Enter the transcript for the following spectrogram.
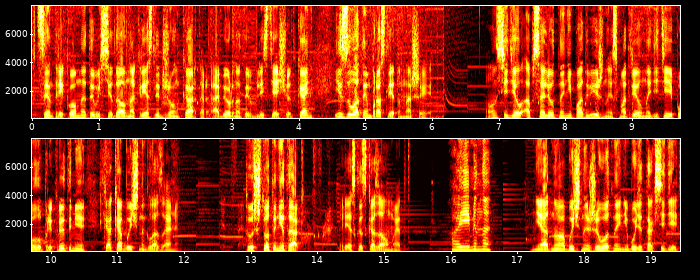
В центре комнаты восседал на кресле Джон Картер, обернутый в блестящую ткань и с золотым браслетом на шее. Он сидел абсолютно неподвижно и смотрел на детей полуприкрытыми, как обычно, глазами. «Тут что-то не так», — резко сказал Мэтт. «А именно?» Ни одно обычное животное не будет так сидеть.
